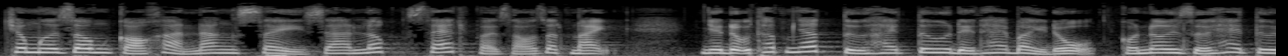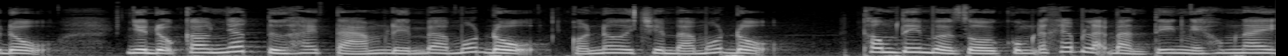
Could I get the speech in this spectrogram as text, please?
Trong mưa rông có khả năng xảy ra lốc, xét và gió giật mạnh. Nhiệt độ thấp nhất từ 24 đến 27 độ, có nơi dưới 24 độ. Nhiệt độ cao nhất từ 28 đến 31 độ, có nơi trên 31 độ. Thông tin vừa rồi cũng đã khép lại bản tin ngày hôm nay.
